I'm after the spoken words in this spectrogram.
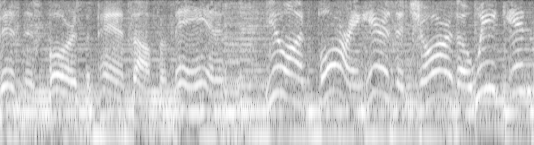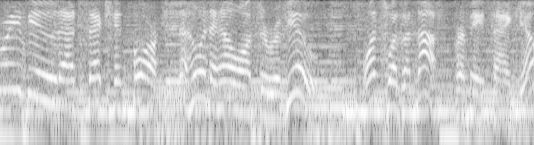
business bores the pants off of me. And if you want boring, here's a chore. The Week in Review, that's Section 4. Now, who in the hell wants a review? Once was enough for me, thank you.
